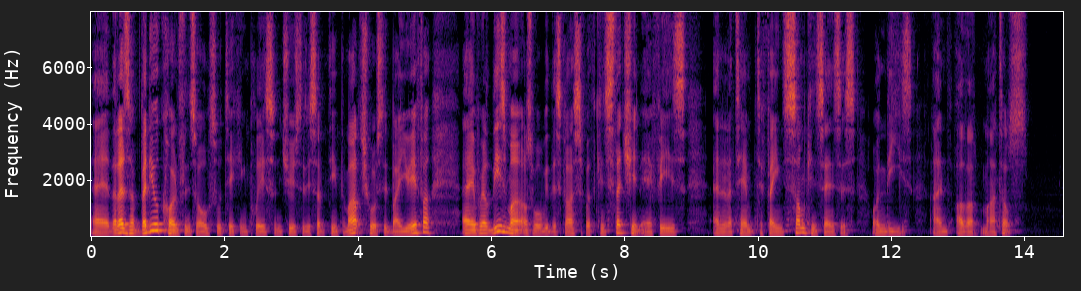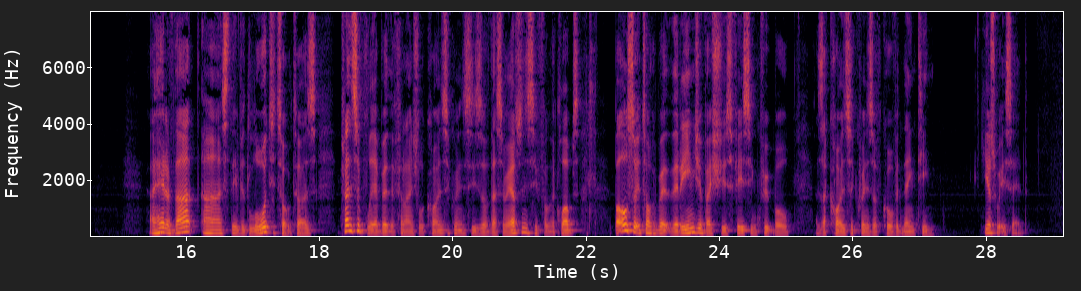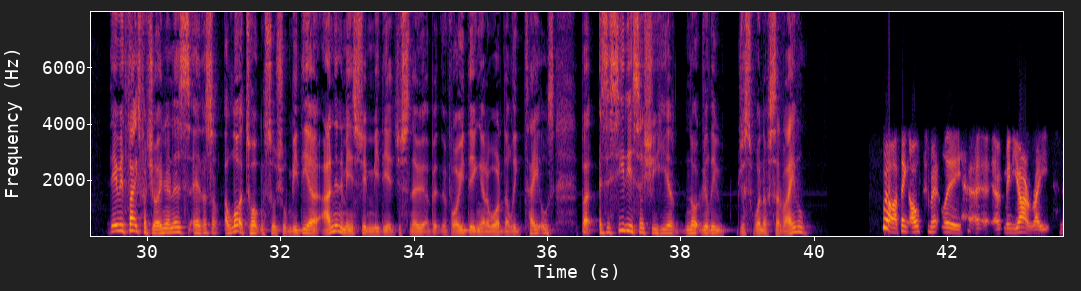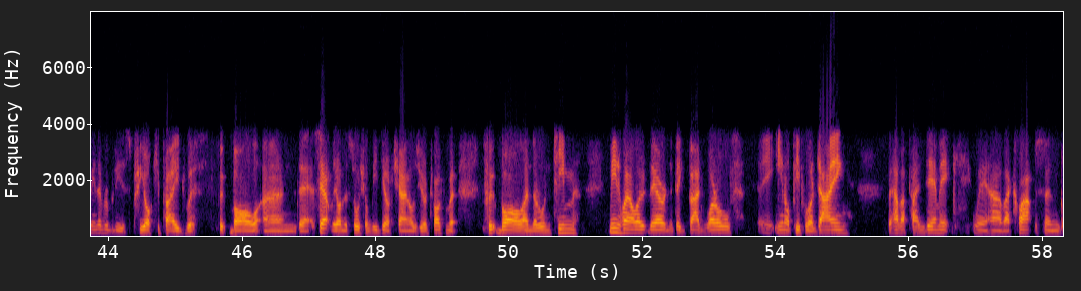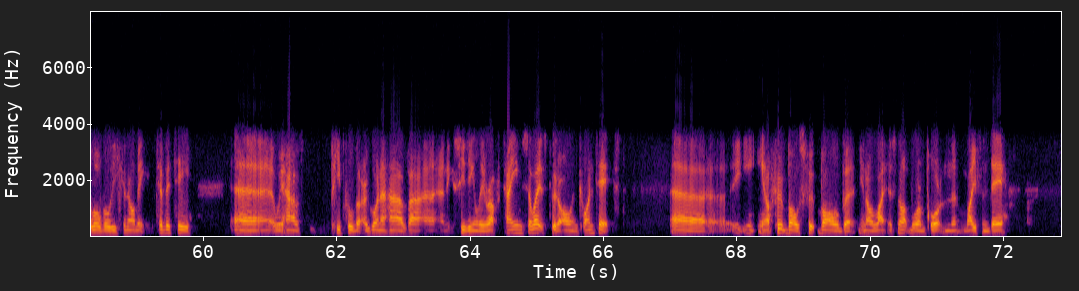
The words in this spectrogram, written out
Uh, there is a video conference also taking place on Tuesday, the 17th of March, hosted by UEFA, uh, where these matters will be discussed with constituent FAs in an attempt to find some consensus on these and other matters. Ahead of that, I asked David Low to talk to us principally about the financial consequences of this emergency for the clubs, but also to talk about the range of issues facing football as a consequence of COVID 19. Here's what he said. David, thanks for joining us. Uh, there's a, a, lot of talk in social media and in the mainstream media just now about the voiding or awarding the league titles. But is the serious issue here not really just one of survival? Well, I think ultimately, uh, I mean, you are right. I mean, everybody's preoccupied with football, and uh, certainly on the social media channels, you're talking about football and their own team. Meanwhile, out there in the big bad world, you know, people are dying. We have a pandemic. We have a collapse in global economic activity. Uh, we have people that are going to have a, an exceedingly rough time. So let's put it all in context. Uh, you know, football's football, but you know, it's not more important than life and death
